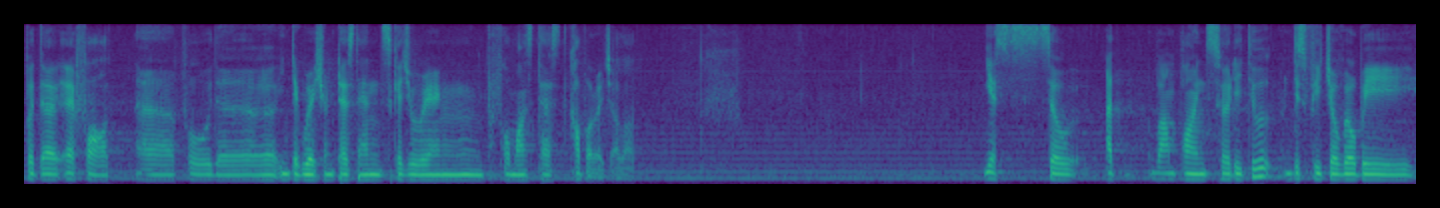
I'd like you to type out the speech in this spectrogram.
put the effort uh, for the integration test and scheduling performance test coverage a lot. Yes, so at 1.32, this feature will be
